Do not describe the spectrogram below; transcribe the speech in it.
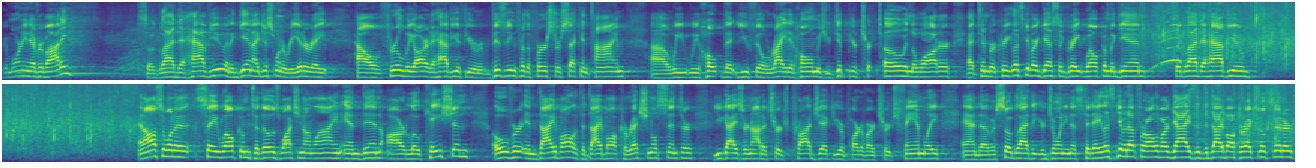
Well, good morning, everybody. So glad to have you. And again, I just want to reiterate how thrilled we are to have you. If you're visiting for the first or second time, uh, we, we hope that you feel right at home as you dip your t- toe in the water at Timber Creek. Let's give our guests a great welcome again. So glad to have you. And I also want to say welcome to those watching online and then our location over in Diboll at the Diboll Correctional Center. You guys are not a church project, you're part of our church family. And uh, we're so glad that you're joining us today. Let's give it up for all of our guys at the Diboll Correctional Center.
